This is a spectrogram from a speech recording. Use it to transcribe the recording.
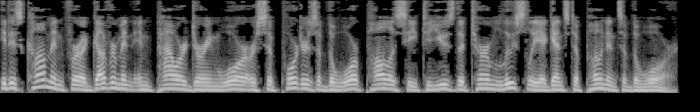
It is common for a government in power during war or supporters of the war policy to use the term loosely against opponents of the war.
